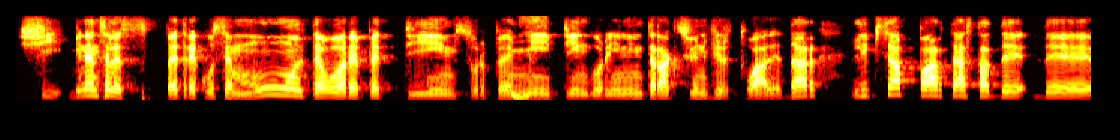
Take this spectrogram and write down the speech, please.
și, bineînțeles, petrecuse multe ore pe Teams-uri, pe meeting-uri, în interacțiuni virtuale, dar lipsea partea asta de, de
